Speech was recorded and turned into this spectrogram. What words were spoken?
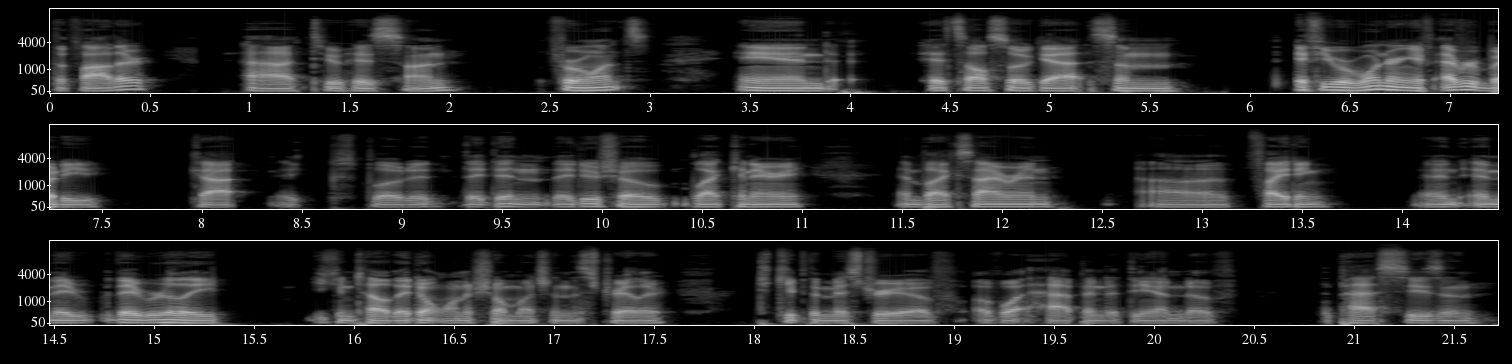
the father uh, to his son for once, and it's also got some. If you were wondering if everybody got exploded, they didn't. They do show Black Canary and Black Siren uh, fighting, and and they they really you can tell they don't want to show much in this trailer to keep the mystery of of what happened at the end of the past season.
